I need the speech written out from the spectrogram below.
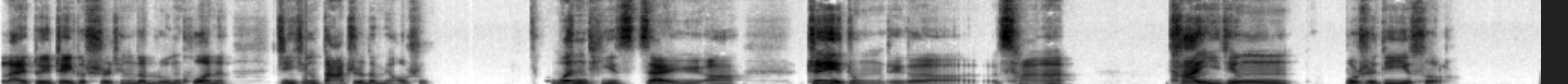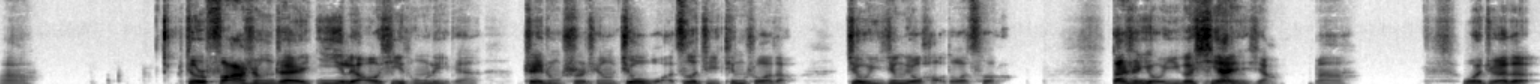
来对这个事情的轮廓呢进行大致的描述。问题在于啊，这种这个惨案，它已经不是第一次了啊，就是发生在医疗系统里边这种事情，就我自己听说的就已经有好多次了。但是有一个现象。啊，我觉得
